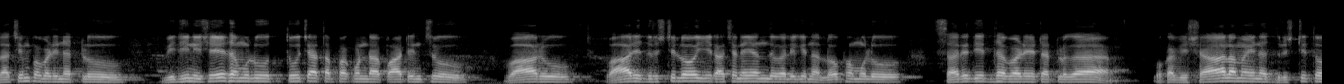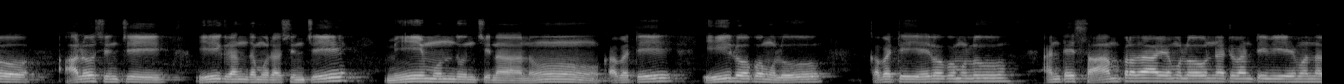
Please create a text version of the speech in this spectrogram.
రచింపబడినట్లు విధి నిషేధములు తూచా తప్పకుండా పాటించు. వారు వారి దృష్టిలో ఈ రచనయందు కలిగిన లోపములు సరిదిద్దబడేటట్లుగా ఒక విశాలమైన దృష్టితో ఆలోచించి ఈ గ్రంథము రచించి మీ ముందుంచినాను. కాబట్టి ఈ లోపములు కాబట్టి ఏ లోపములు? అంటే సాంప్రదాయములో ఉన్నటువంటివి ఏమన్నా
